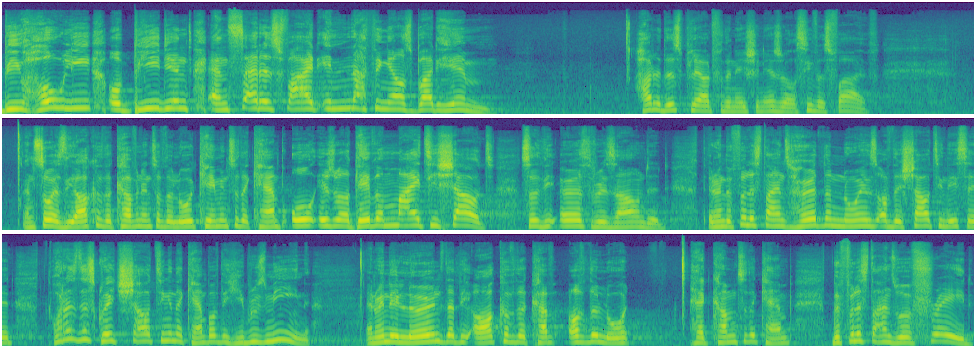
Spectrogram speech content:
be holy, obedient, and satisfied in nothing else but Him. How did this play out for the nation Israel? See verse 5. And so, as the ark of the covenant of the Lord came into the camp, all Israel gave a mighty shout, so the earth resounded. And when the Philistines heard the noise of the shouting, they said, What does this great shouting in the camp of the Hebrews mean? And when they learned that the ark of the, of the Lord had come to the camp, the Philistines were afraid,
